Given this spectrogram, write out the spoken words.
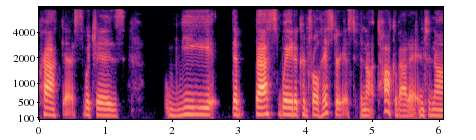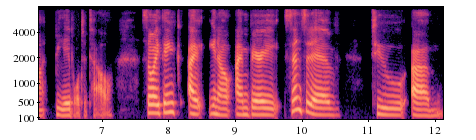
practice which is we the best way to control history is to not talk about it and to not be able to tell so i think i you know i'm very sensitive to um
